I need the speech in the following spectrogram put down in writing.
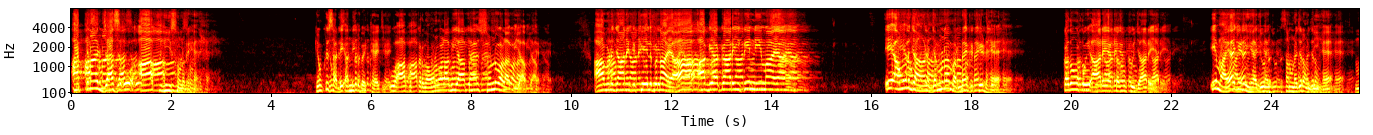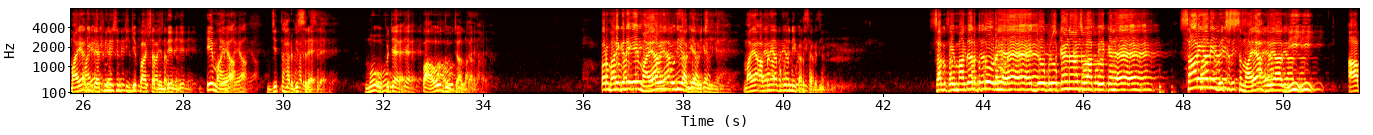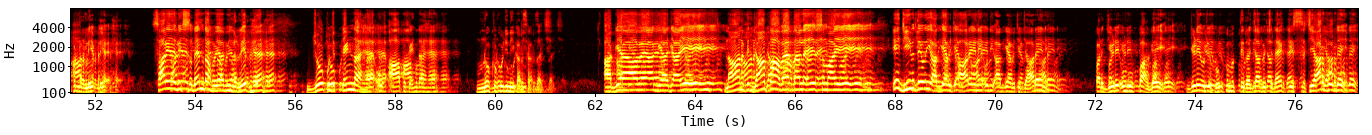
ਆਪਣਾ ਜਸ ਉਹ ਆਪ ਹੀ ਸੁਣ ਰਿਹਾ ਹੈ। ਕਿਉਂਕਿ ਸਾਡੇ ਅੰਦਰ ਬੈਠਾ ਹੈ ਜੀ ਉਹ ਆਪ ਕਰਵਾਉਣ ਵਾਲਾ ਵੀ ਆਪ ਹੈ ਸੁਣਨ ਵਾਲਾ ਵੀ ਆਪ ਹੈ। ਆਵਣ ਜਾਣ ਕੇ ਖੇਲ ਬਣਾਇਆ ਆਗਿਆਕਾਰੀ ਕੀਨੀ ਮਾਇਆ। ਇਹ ਆਉਣ ਜਾਣ ਜੰਮਣਾ ਮਰਨਾ ਇੱਕ ਖੇਡ ਹੈ। ਕਦੋਂ ਕੋਈ ਆ ਰਿਹਾ ਕਦੋਂ ਕੋਈ ਜਾ ਰਿਹਾ। ਇਹ ਮਾਇਆ ਜਿਹੜੀ ਹੈ ਜੋ ਸਾਨੂੰ ਨਜ਼ਰ ਆਉਂਦੀ ਹੈ ਮਾਇਆ ਦੀ ਡੈਫੀਨੇਸ਼ਨ ਤੀਜੇ ਪਾਤਸ਼ਾਹ ਦਿੰਦੇ ਨੇ। ਇਹ ਮਾਇਆ ਜਿਤ ਹਰ ਵਿਸਰੈ। ਮੋਹ ਉਪਜੈ ਭਾਉ ਦੂਜਾ ਲਾਇਆ। ਪਰ ਮਾਰੇ ਕਹਿੰਦੇ ਇਹ ਮਾਇਆ ਵੀ ਉਹਦੀ ਆਗਿਆ ਵਿੱਚ ਹੀ ਹੈ ਮਾਇਆ ਆਪਣੇ ਆਪ ਕੁਝ ਨਹੀਂ ਕਰ ਸਕਦੀ। ਸਭ ਕੇ ਮਦਲ ਪਤੋਰ ਹੈ ਜੋ ਕੁਛ ਕਹਿਣਾ ਸੁਆਪੇਕ ਹੈ। ਸਾਰਿਆਂ ਦੇ ਵਿੱਚ ਸਮਾਇਆ ਹੋਇਆ ਵੀ ਆਪ ਨਿਰਲੇਪ ਹੈ। ਸਾਰਿਆਂ ਦੇ ਵਿੱਚ ਰਹਿੰਦਾ ਹੋਇਆ ਵੀ ਨਿਰਲੇਪ ਹੈ। ਜੋ ਕੁਝ ਕਹਿੰਦਾ ਹੈ ਉਹ ਆਪ ਕਹਿੰਦਾ ਹੈ। ਮਨੁੱਖ ਕੁਝ ਨਹੀਂ ਕਰ ਸਕਦਾ ਜੀ। ਆਗਿਆ ਆਵੇ ਆਗਿਆ ਜਾਏ ਨਾਨਕ ਜਾਂ ਭਾਵੈ ਤਾਂ ਲੈ ਸਮਾਏ। ਇਹ ਜੀਵ ਤੇ ਉਹਦੀ ਆਗਿਆ ਵਿੱਚ ਆ ਰਹੇ ਨੇ ਉਹਦੀ ਆਗਿਆ ਵਿੱਚ ਜਾ ਰਹੇ ਨੇ। ਪਰ ਜਿਹੜੇ ਉਹਨੂੰ ਭਾ ਗਏ ਜਿਹੜੇ ਉਹਦੇ ਹੁਕਮ ਤੇ ਰਜਾ ਵਿੱਚ ਰਹਿ ਕੇ ਸਚਿਆਰ ਹੋ ਗਏ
